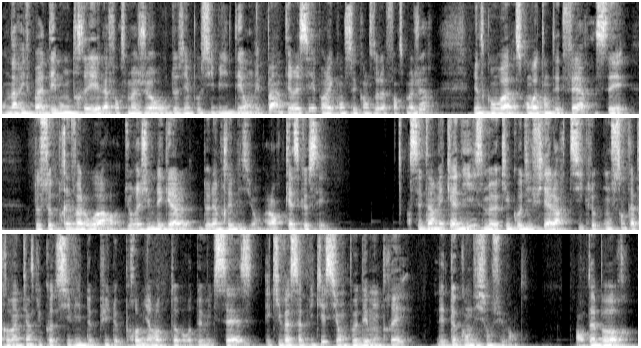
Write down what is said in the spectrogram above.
on n'arrive pas à démontrer la force majeure ou deuxième possibilité, on n'est pas intéressé par les conséquences de la force majeure, eh bien ce qu'on va, ce qu'on va tenter de faire, c'est de se prévaloir du régime légal de l'imprévision. Alors qu'est-ce que c'est? C'est un mécanisme qui est codifié à l'article 1195 du Code civil depuis le 1er octobre 2016 et qui va s'appliquer si on peut démontrer les deux conditions suivantes. Alors d'abord,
